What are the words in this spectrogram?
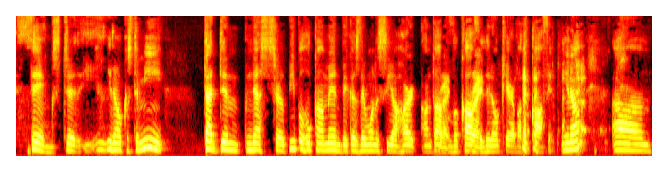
things to you know because to me that didn't necessarily people who come in because they want to see a heart on top Right, of a coffee right. they don't care about the coffee you know um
